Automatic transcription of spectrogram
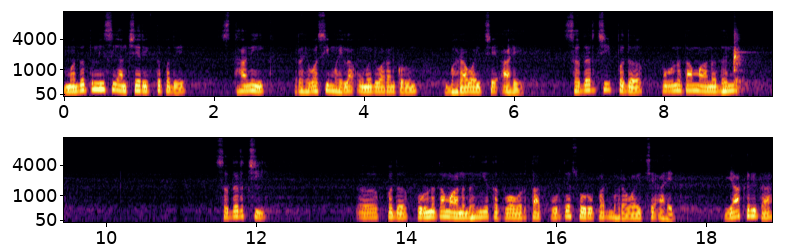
मदतनीस यांचे रिक्त पदे स्थानिक रहिवासी महिला उमेदवारांकडून भरावायचे आहे. सदरची पदं पूर्णता मानधन सदरची पदं पूर्णता मानधनीय तत्वावर तात्पुरत्या स्वरूपात भरवायचे आहेत. याकरिता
